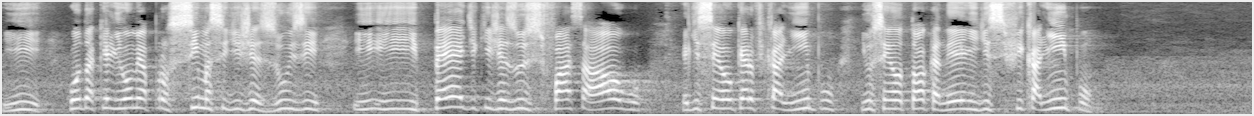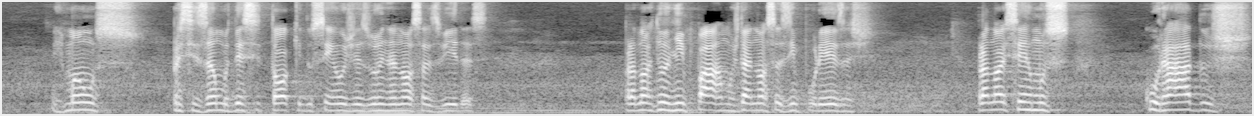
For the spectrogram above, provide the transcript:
E quando aquele homem aproxima-se de Jesus e, e, e, pede que Jesus faça algo, ele diz: Senhor, eu quero ficar limpo. E o Senhor toca nele e diz: Fica limpo. Irmãos, precisamos desse toque do Senhor Jesus nas nossas vidas, para nós nos limparmos das nossas impurezas, para nós sermos curados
